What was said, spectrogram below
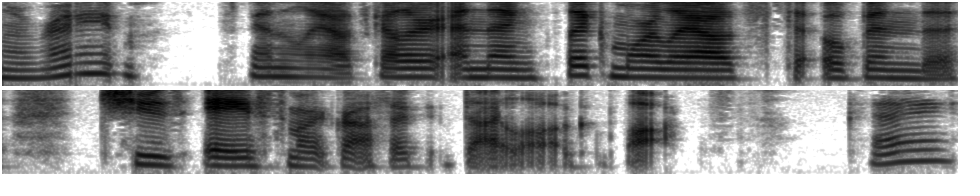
All right. Expand the layouts gallery and then click more layouts to open the choose a smart graphic dialog box. Okay.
